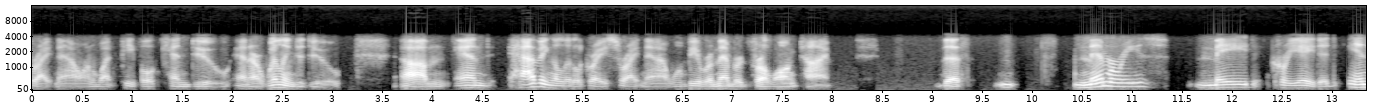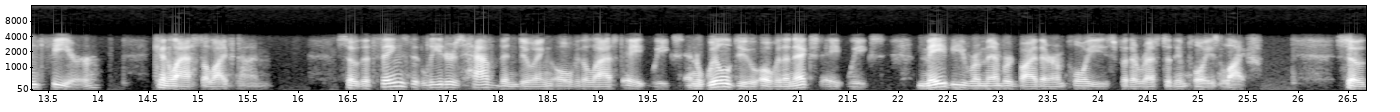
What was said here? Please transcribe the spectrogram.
right now on what people can do and are willing to do. Um, and having a little grace right now will be remembered for a long time. The th- memories made, created in fear can last a lifetime. So the things that leaders have been doing over the last eight weeks and will do over the next eight weeks may be remembered by their employees for the rest of the employee's life. So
